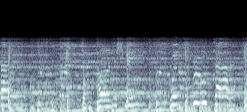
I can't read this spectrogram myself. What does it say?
and. Don't punish me with brutality.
